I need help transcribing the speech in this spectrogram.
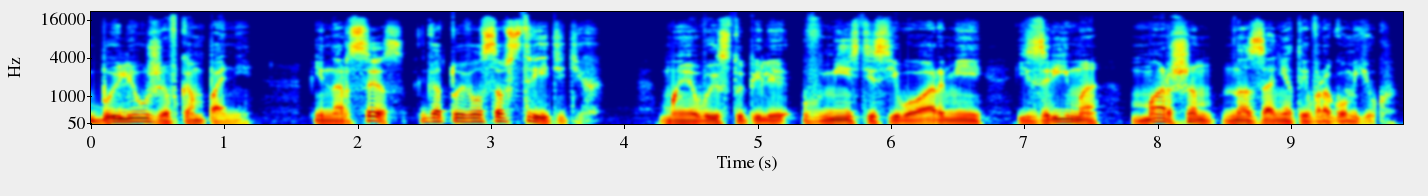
были уже в компании. И Нарсес готовился встретить их. Мы выступили вместе с его армией из Рима маршем на занятый врагом юг.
